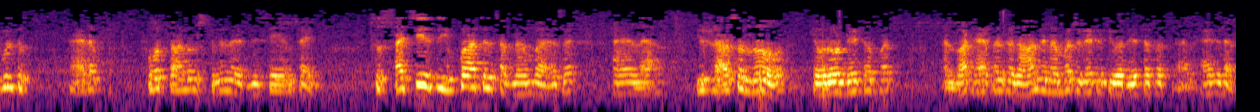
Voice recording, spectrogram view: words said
able to add up four columns together at the same time. So such is the importance of numbers and uh, you should also know your own date of birth and what happens when all the numbers related to your date of birth are added up.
